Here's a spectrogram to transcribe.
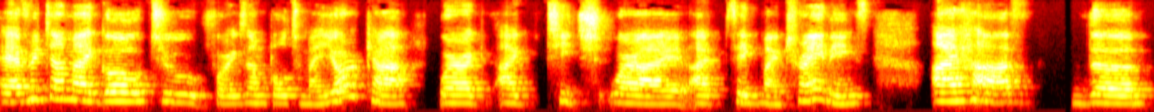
every time I go to, for example, to Mallorca, where I, I teach, where I, I take my trainings, I have the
